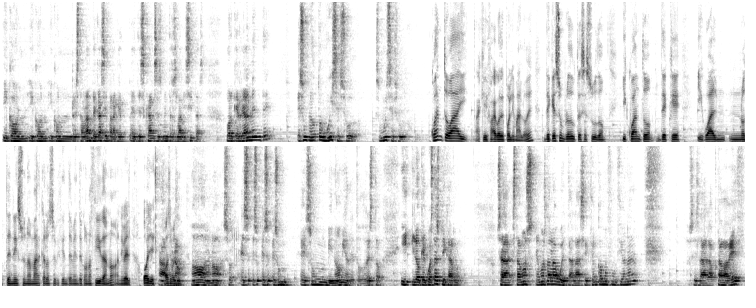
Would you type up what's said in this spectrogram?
y con, y, con, restaurante casi, para que eh, descanses mientras la visitas. Porque realmente es un producto muy sesudo. Es muy sesudo. ¿Cuánto hay, aquí algo de polimalo, ¿eh? de que es un producto sesudo y cuánto de que igual no tenéis una marca lo suficientemente conocida, ¿no? A nivel, oye, ah, no, no, no, eso, es, un, es, un, binomio de todo esto. Y, lo que cuesta explicarlo. O sea, estamos, hemos dado la vuelta a la sección cómo funciona, pues es la, octava vez,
